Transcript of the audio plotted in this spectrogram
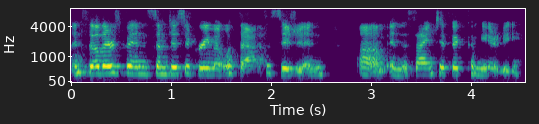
and so there's been some disagreement with that decision um, in the scientific community.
